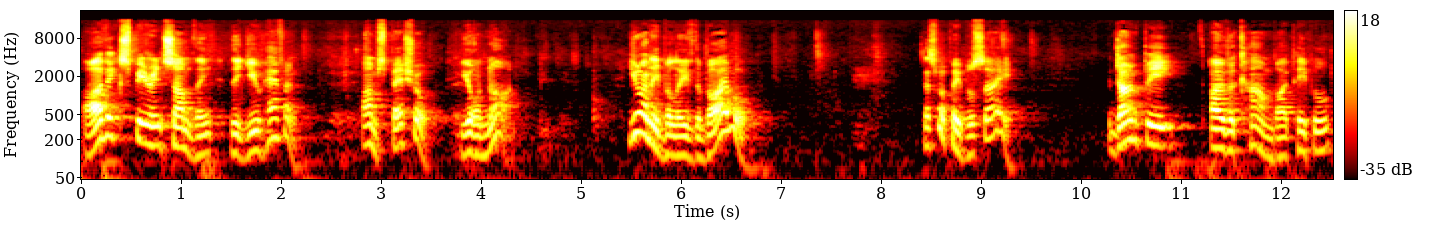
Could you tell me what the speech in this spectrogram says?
I've experienced something that you haven't. I'm special. You're not. You only believe the Bible. That's what people say. Don't be overcome by people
